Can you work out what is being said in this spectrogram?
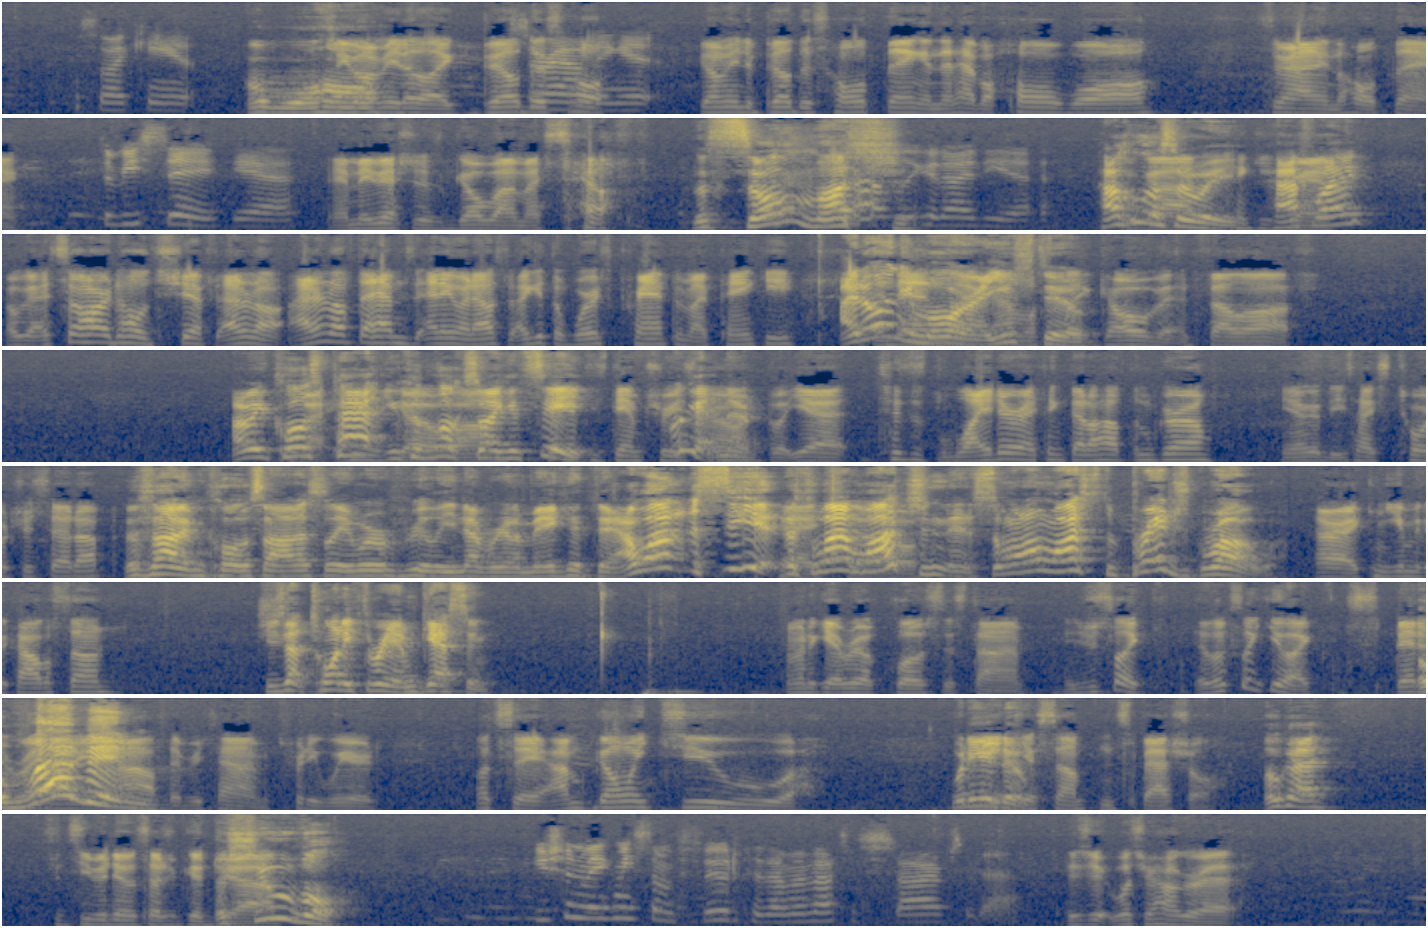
so I can't a wall. So you want me to like build this whole? surrounding it You want me to build this whole thing and then have a whole wall surrounding the whole thing? To be safe. Yeah, And maybe I should just go by myself. There's so much. probably a good idea. How Oh, close God, are we? Halfway? cramp. Okay, it's so hard to hold shift. I don't know. I don't know if that happens to anyone else, but I get the worst cramp in my pinky. I don't and then, anymore. like, I used almost to. Let go of it and fell off. Are we close, Okay, Pat? You can go. look so I Um, can see. These damn trees We're getting growing. there. But yeah, since it's lighter, I think that'll help them grow. You know, get these nice torches set up. It's not even close, honestly. We're really never gonna make it there. I wanted to see it. That's Okay, why I'm watching this. So I want to watch the bridge grow. All right, can you give me the cobblestone? She's got 23. I'm guessing. I'm gonna get real close this time. You just like it looks like you like spit it right out of your mouth every time. It's pretty weird. Let's see. I'm going to What do you make do? you something special Okay. since you've been doing such a good A job. shovel. You should make me some food because I'm about to starve to death. Is your, what's your hunger at?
